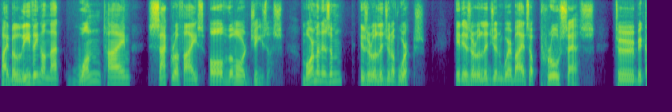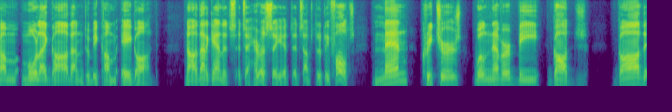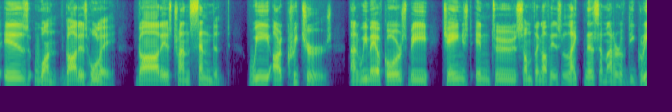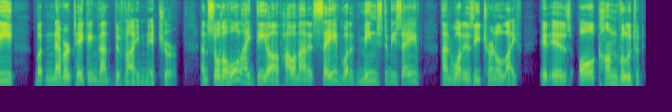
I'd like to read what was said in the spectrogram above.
by believing on that one time sacrifice of the Lord Jesus. Mormonism is a religion of works. It is a religion whereby it's a process to become more like God and to become a God. Now, that again, it's, it's a heresy. It, it's absolutely false. Men, creatures, will never be gods. God is one. God is holy. God is transcendent. We are creatures, and we may, of course, be changed into something of His likeness, a matter of degree, but never taking that divine nature. And so the whole idea of how a man is saved, what it means to be saved, and what is eternal life, it is all convoluted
